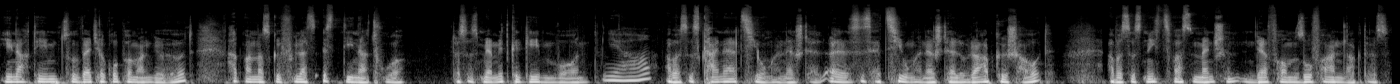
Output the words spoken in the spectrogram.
je nachdem zu welcher Gruppe man gehört, hat man das Gefühl, das ist die Natur. Das ist mir mitgegeben worden. Ja. Aber es ist keine Erziehung an der Stelle. Äh, es ist Erziehung an der Stelle oder abgeschaut. Aber es ist nichts, was Menschen in der Form so veranlagt ist.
